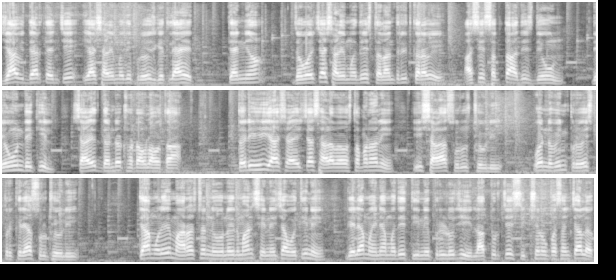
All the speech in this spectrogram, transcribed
ज्या विद्यार्थ्यांचे या शाळेमध्ये प्रवेश घेतले आहेत त्यांना जवळच्या शाळेमध्ये स्थलांतरित करावे असे सक्त आदेश देऊन देऊन देखील शाळेत दंड ठोठावला होता. तरीही या शाळेच्या शाळा व्यवस्थापनाने ही शाळा सुरूच ठेवली व नवीन प्रवेश प्रक्रिया सुरू ठेवली. त्यामुळे महाराष्ट्र नवनिर्माण सेनेच्या वतीने गेल्या महिन्यामध्ये तीन एप्रिल रोजी लातूरचे शिक्षण उपसंचालक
